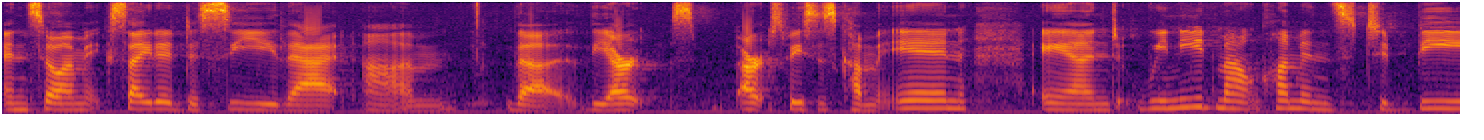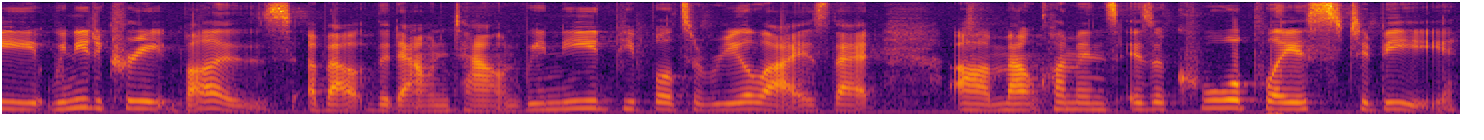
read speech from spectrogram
And so I'm excited to see that um, the, the art, art spaces come in, and we need Mount Clemens to be, we need to create buzz about the downtown. We need people to realize that uh, Mount Clemens is a cool place to be.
